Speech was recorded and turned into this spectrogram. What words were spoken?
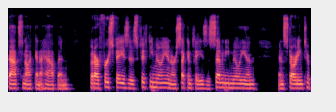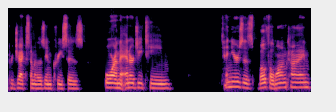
that's not going to happen. But our first phase is 50 million, our second phase is 70 million, and starting to project some of those increases. Or on the energy team, 10 years is both a long time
